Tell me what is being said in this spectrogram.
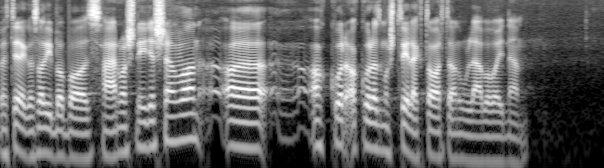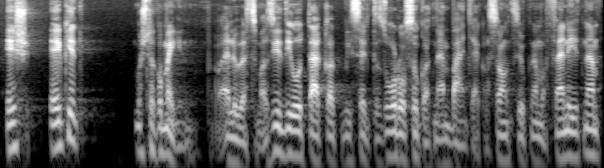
mert tényleg az Alibaba az 3-as, 4-esen van, akkor, akkor az most tényleg tart a nullába, vagy nem. És egyébként most akkor megint előveszem az idiótákat, miszerint az oroszokat nem bántják a szankciók, nem a fenét, nem.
